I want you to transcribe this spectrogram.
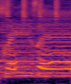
Crazy.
